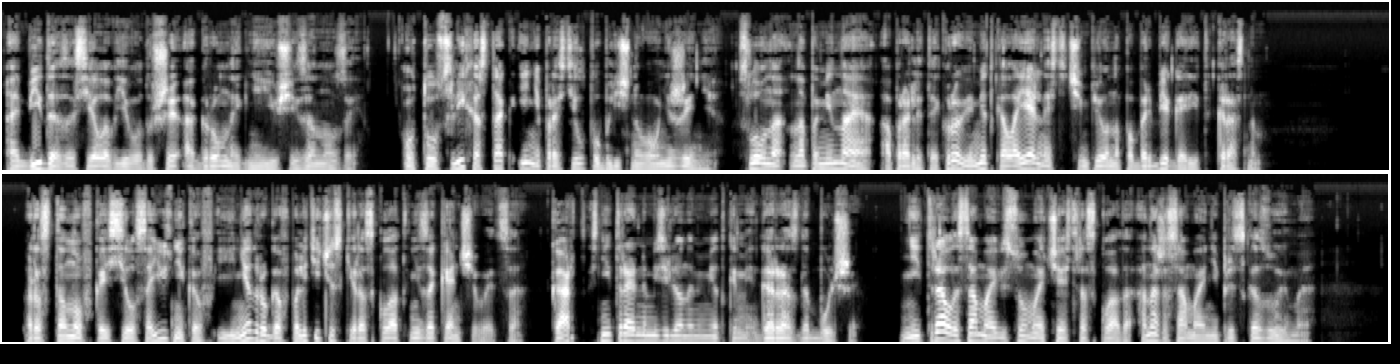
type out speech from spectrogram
Обида засела в его душе огромной гниющей занозой. Утус Лихас так и не простил публичного унижения. Словно напоминая о пролитой крови, метка лояльности чемпиона по борьбе горит красным. Расстановкой сил союзников и недругов политический расклад не заканчивается. Карт с нейтральными зелеными метками гораздо больше. Нейтралы – самая весомая часть расклада, она же самая непредсказуемая.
